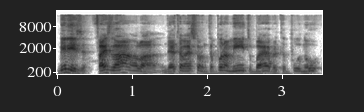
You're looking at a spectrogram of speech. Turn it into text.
Beleza, faz lá, olha lá, André Tavares falando, tamponamento, Bárbara, tamponou.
